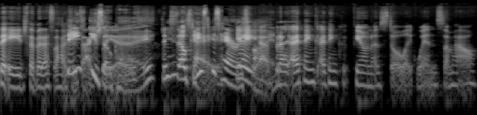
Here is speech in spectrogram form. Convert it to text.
the age that Vanessa Hudgens Stacy's actually okay. is. Stacy's okay. Stacy's hair yeah, is yeah, fine. but I, I think I think Fiona still like wins somehow.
